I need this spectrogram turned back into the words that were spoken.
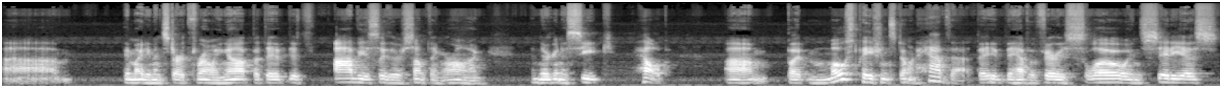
Um, they might even start throwing up, but they, it's obviously there's something wrong, and they're going to seek help. Um, but most patients don't have that. They, they have a very slow, insidious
